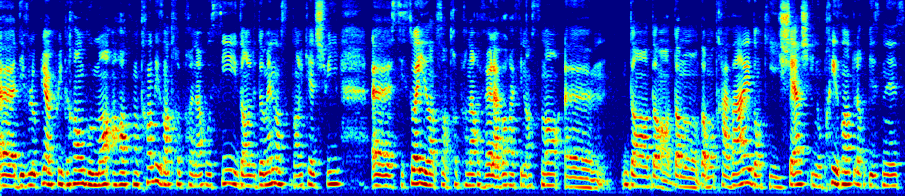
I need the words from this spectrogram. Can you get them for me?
euh, développer un plus grand engouement en rencontrant des entrepreneurs aussi. Dans le domaine dans, lequel je suis, euh, c'est soit les entrepreneurs veulent avoir un financement euh, dans, dans, mon, dans mon travail, donc ils cherchent, ils nous présentent leur business,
